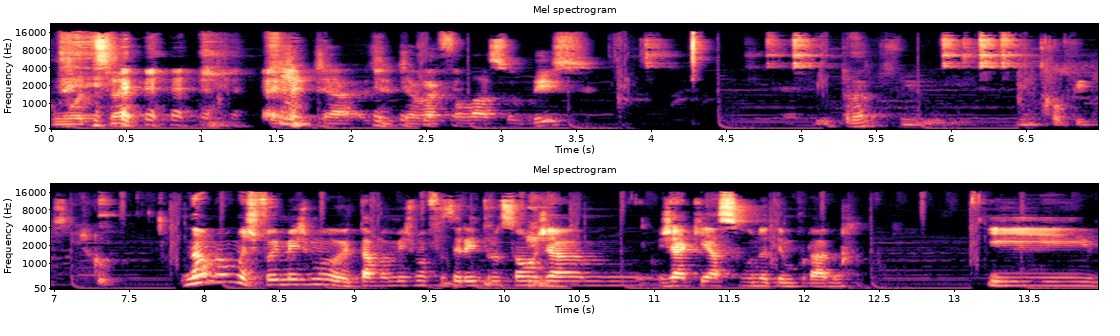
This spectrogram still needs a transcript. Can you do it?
Com o WhatsApp. a, gente já, a gente já vai falar sobre isso. E pronto, e, me interrompi, desculpa. Não, não, mas foi mesmo. Eu estava mesmo a fazer a introdução já, já aqui à segunda temporada. E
